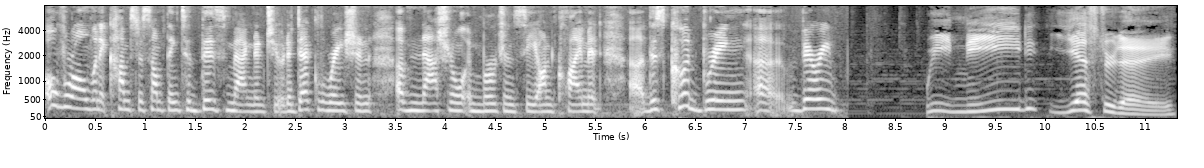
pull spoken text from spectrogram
overall, when it comes to something to this magnitude, a declaration of national emergency on climate, uh, this could bring uh, very We need yesterday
